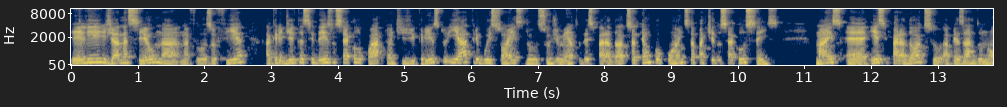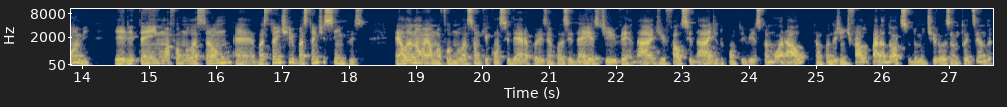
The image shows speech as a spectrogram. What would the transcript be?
ele já nasceu na, na filosofia, acredita-se desde o século IV a.C., e há atribuições do surgimento desse paradoxo até um pouco antes, a partir do século VI. Mas é, esse paradoxo, apesar do nome, ele tem uma formulação é, bastante, bastante simples. Ela não é uma formulação que considera, por exemplo, as ideias de verdade e falsidade do ponto de vista moral. Então, quando a gente fala o paradoxo do mentiroso, eu não estou dizendo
